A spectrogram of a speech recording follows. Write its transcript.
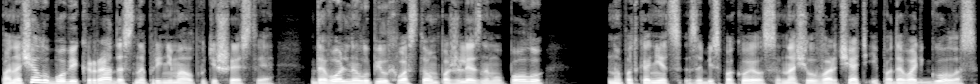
Поначалу Бобик радостно принимал путешествие, довольно лупил хвостом по железному полу, но под конец забеспокоился, начал ворчать и подавать голос.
